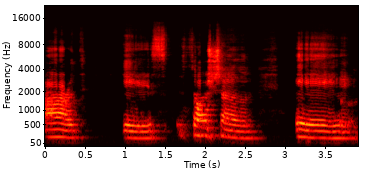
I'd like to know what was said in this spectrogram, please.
art is social uh,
